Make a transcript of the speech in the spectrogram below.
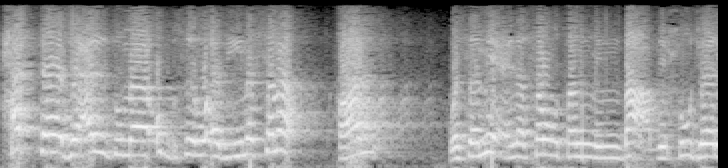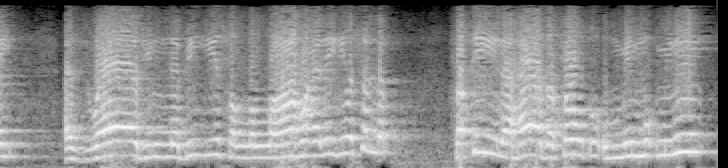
حتى جعلت ما أبصر أديم السماء. قال وسمعنا صوتا من بعض حجر أزواج النبي صلى الله عليه وسلم. فقيل هذا صوت أم المؤمنين؟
